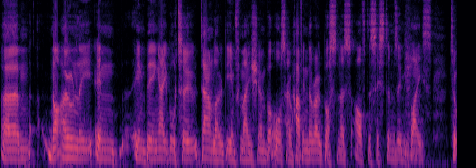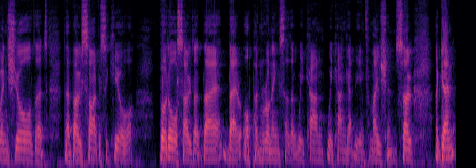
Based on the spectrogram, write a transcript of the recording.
um, not only in in being able to download the information, but also having the robustness of the systems in place to ensure that they're both cyber secure but also that they're they're up and running so that we can we can get the information. So again,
